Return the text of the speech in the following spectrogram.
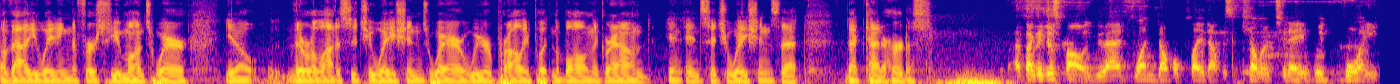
evaluating the first few months, where you know there were a lot of situations where we were probably putting the ball on the ground in, in situations that that kind of hurt us. If I could just follow, you had one double play that was a killer today with Voit.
